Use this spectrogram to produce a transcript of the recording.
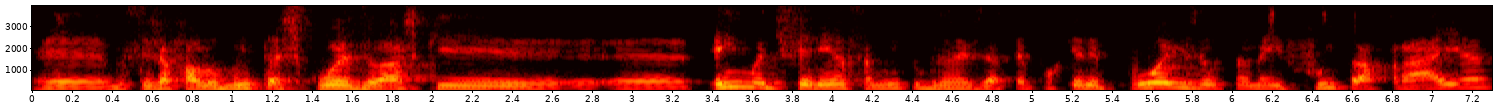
é, você já falou muitas coisas, eu acho que é, tem uma diferença muito grande, até porque depois eu também fui para a praia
